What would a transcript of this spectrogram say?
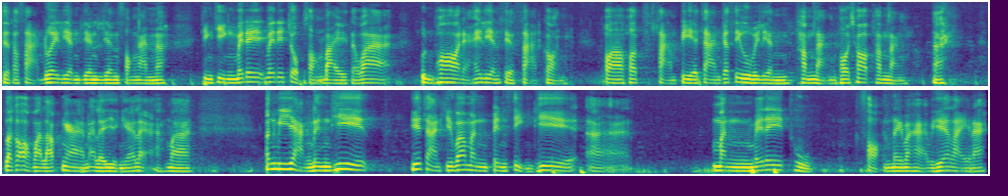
เศรษฐศาสตร์ด้วยเรียนเรียนเรียนสองอันนะจริง ๆ ไม่ได้ไม่ได้จบสองใบ แต่ว่าคุณพ่อเนี่ยให้เรียนเศรษฐศาสตร์ก่อน พอพอสามปีอาจารย์ก็ซิวไปเรียนทำหนังเพราะชอบทำหนังนะแล้วก็ออกมารับงานอะไรอย่างเงี้ยแหละมา มันมีอย่างหนึ่งที่ที่อาจารย์คิดว่ามันเป็นสิ่งที่อ่ามันไม่ได้ถูกสอนในมหาวิทยาลัยนะ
